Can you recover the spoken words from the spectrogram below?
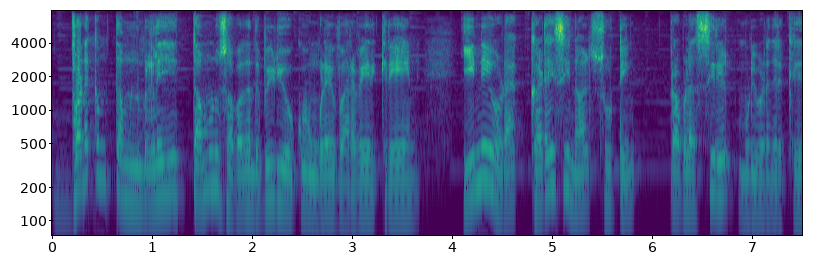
வணக்கம் தமிழ் நண்பர்களே தமிழ் சபக இந்த வீடியோவுக்கு உங்களை வரவேற்கிறேன். இன்னையோட கடைசி நாள் ஷூட்டிங் பிரபல சீரியல் முடிவடைஞ்சிருக்கு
